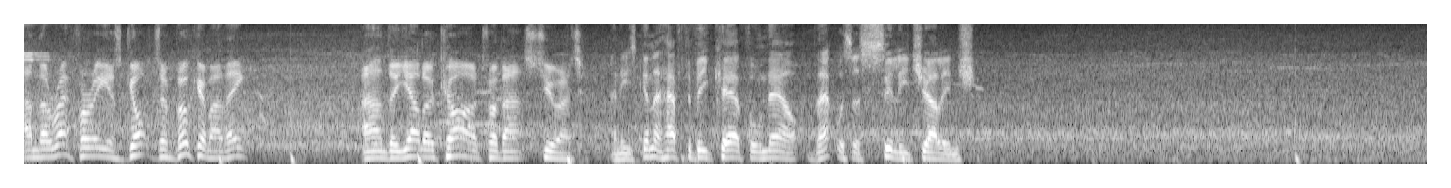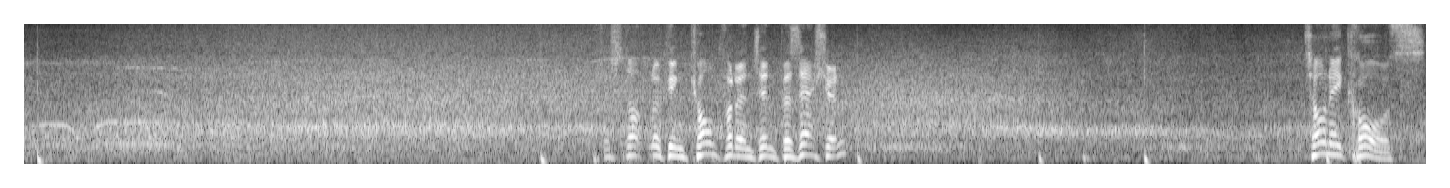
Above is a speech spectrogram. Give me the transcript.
and the referee has got to book him, I think. And a yellow card for that, Stewart. And he's going to have to be careful now. That was a silly challenge. Just not looking confident in possession. Toni Kroos.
